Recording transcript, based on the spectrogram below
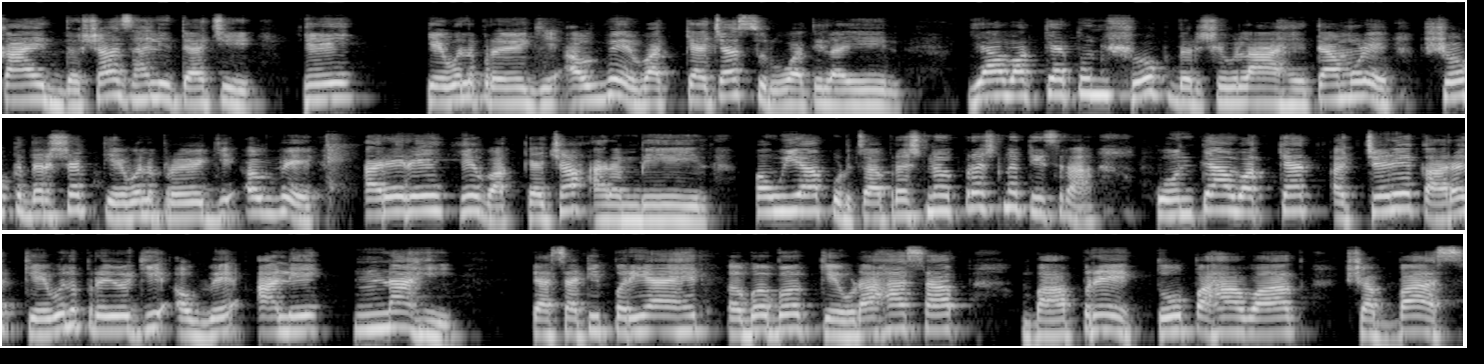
काय दशा झाली त्याची? हे केवल प्रयोगी अव्यय वाक्याच्या सुरुवातीला येईल. या वाक्यातून शोक दर्शवला आहे. त्यामुळे शोक दर्शक केवल प्रयोगी अव्यय अरे रे हे वाक्याच्या आरंभी येईल. पाहूया पुढचा प्रश्न. प्रश्न तिसरा कोणत्या वाक्यात आश्चर्यकारक केवल प्रयोगी अव्यय आले नाही? त्यासाठी पर्याय आहेत. अबब केवढा हा साप? बापरे तो पहा वाघ शब्बास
